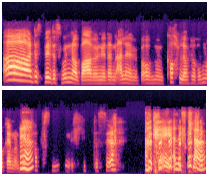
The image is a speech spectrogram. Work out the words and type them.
Ah, das Bild ist wunderbar, wenn wir dann alle auf einem Kochlöffel rumrennen und den Ja, Topf suchen. Ich liebe das sehr. Okay, alles klar.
